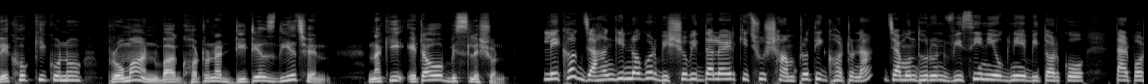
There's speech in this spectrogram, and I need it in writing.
লেখক কি কোনো প্রমাণ বা ঘটনার ডিটেলস দিয়েছেন? নাকি এটাও বিশ্লেষণ? লেখক জাহাঙ্গীরনগর বিশ্ববিদ্যালয়ের কিছু সাম্প্রতিক ঘটনা, যেমন ধরুন ভিসি নিয়োগ নিয়ে বিতর্ক, তারপর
